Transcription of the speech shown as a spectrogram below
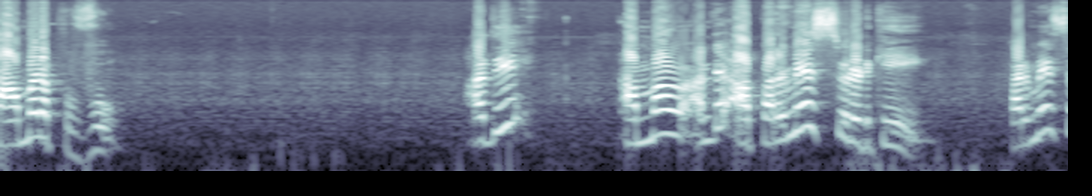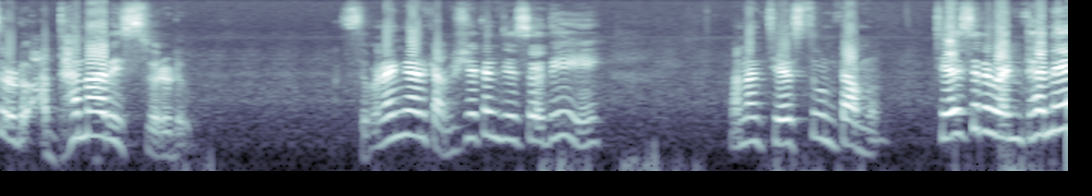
తామర పువ్వు. అది అమ్మ అంటే ఆ పరమేశ్వరుడికి పరమేశ్వరుడు అర్ధనారీశ్వరుడు. శివలింగానికి అభిషేకం చేసేది మనం చేస్తూ ఉంటాము. చేసిన వెంటనే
